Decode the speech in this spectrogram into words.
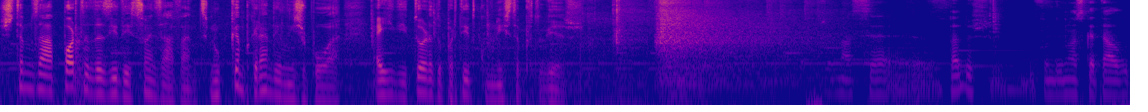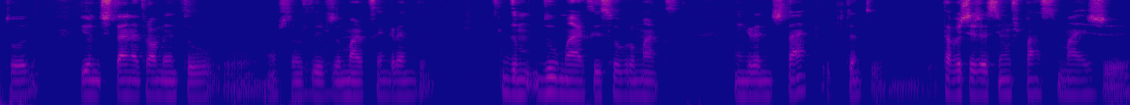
Estamos à porta das edições Avante, no Campo Grande, em Lisboa, a editora do Partido Comunista Português. Nossa, no fundo, o nosso catálogo todo, e onde está naturalmente o, onde estão os livros do Marx em grande, de, do Marx e sobre o Marx em grande destaque, e portanto, talvez seja assim um espaço mais uh,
